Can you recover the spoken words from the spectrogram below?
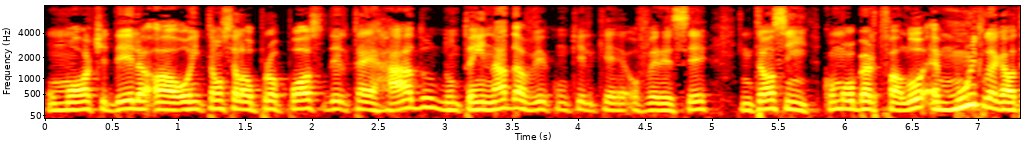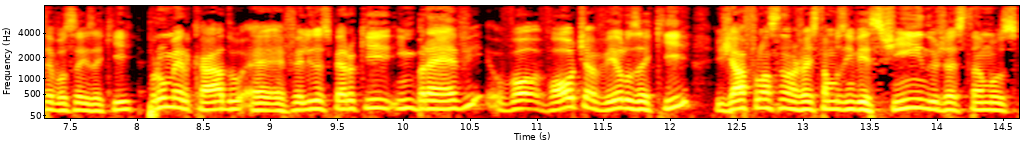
o mote dele, ó, ou então, sei lá, o propósito dele tá errado, não tem nada a ver com o que ele quer oferecer. Então, assim, como o Alberto falou, é muito legal ter vocês aqui. Pro mercado, é, é, feliz. Eu espero que em breve eu volte vê-los aqui, já falando assim, não, já estamos investindo, já estamos...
